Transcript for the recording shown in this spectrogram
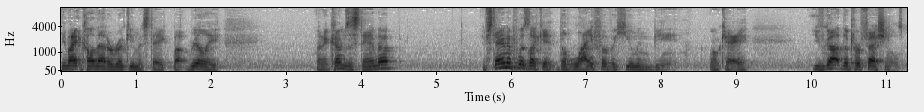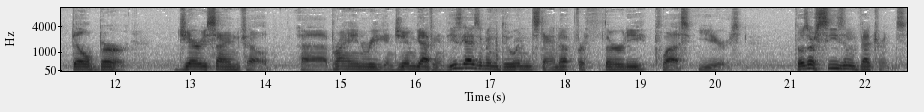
You might call that a rookie mistake, but really, when it comes to stand up, if stand up was like a, the life of a human being, okay, you've got the professionals Bill Burr, Jerry Seinfeld, uh, Brian Regan, Jim Gaffigan. These guys have been doing stand up for 30 plus years. Those are seasoned veterans.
